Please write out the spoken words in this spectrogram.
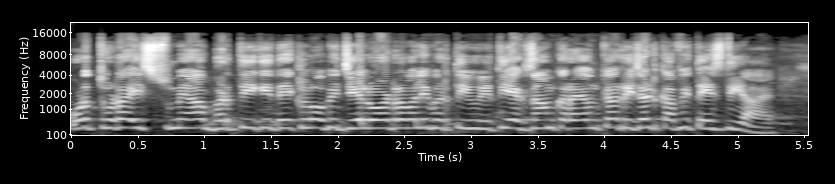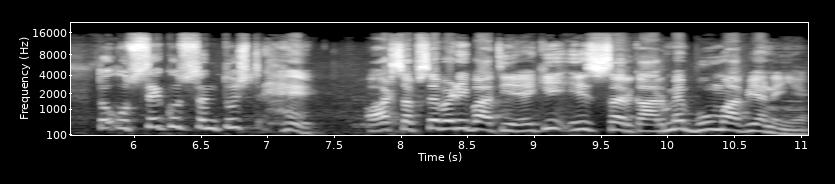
और थोड़ा इसमें आप भर्ती की देख लो अभी जेल ऑर्डर वाली भर्ती हुई थी एग्ज़ाम कराया उनका रिज़ल्ट काफ़ी तेज दिया है। तो उससे कुछ संतुष्ट हैं। और सबसे बड़ी बात यह है कि इस सरकार में भू माफिया नहीं है।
